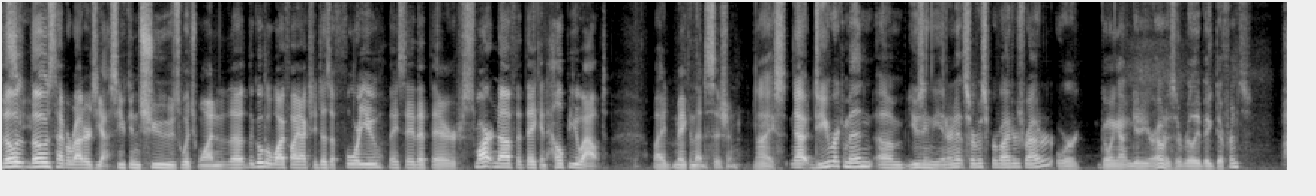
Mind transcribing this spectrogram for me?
those those type of routers, yes, you can choose which one. The the Google Wi-Fi actually does it for you. They say that they're smart enough that they can help you out by making that decision. Nice. Now, do you recommend um, using the internet service provider's router or going out and getting your own? Is there really a big difference?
